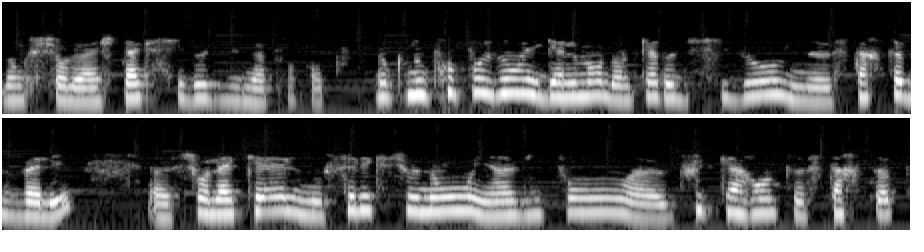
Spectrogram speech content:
donc sur le hashtag SIDO19 en fait. Donc nous proposons également dans le cadre du SIDO une Startup Valley euh, sur laquelle nous sélectionnons et invitons euh, plus de 40 startups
